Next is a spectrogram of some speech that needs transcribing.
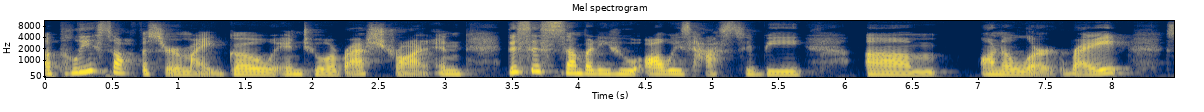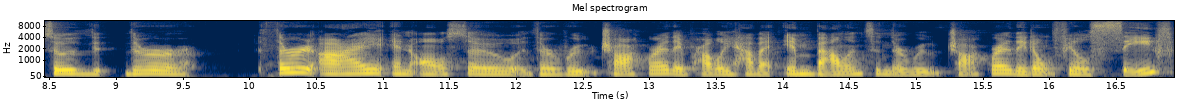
A police officer might go into a restaurant, and this is somebody who always has to be um, on alert, right? So th- they're third eye and also their root chakra they probably have an imbalance in their root chakra. They don't feel safe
